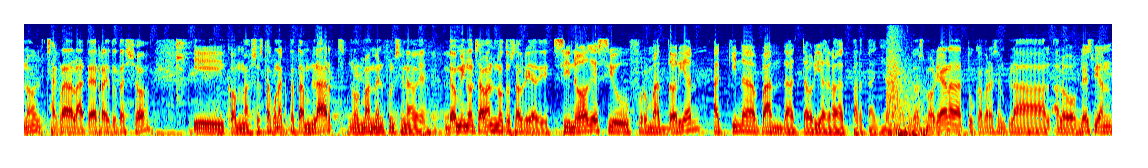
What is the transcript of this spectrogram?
no? el xacra de la terra i tot això, i com això està connectat amb l'art, normalment funciona bé. 10 minuts abans no t'ho sabria dir. Si no haguéssiu format Dorian, a quina banda t'hauria agradat pertànyer? Doncs m'hauria agradat tocar, per exemple, a Love of Lesbian,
